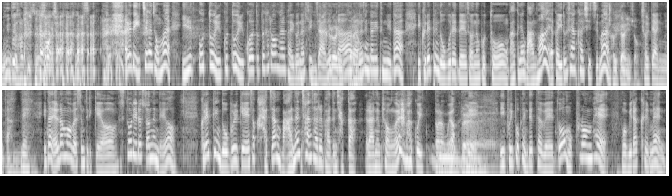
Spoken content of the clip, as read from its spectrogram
무인도에 살 수 있어요. 아 근데 이 책은 정말 읽고 또 읽고 또 읽고 또, 또 새로운 걸 발견할 수 있지 않을까라는 생각이 듭니다. 이 graphic novel에 대해서는 보통 아 그냥 만화 약간 이렇게 생각하시지만 절대 아니죠. 절대 아닙니다. 음. 네. 일단 앨런 무어 말씀드릴게요. 스토리를 썼는데요. graphic novel계에서 가장 많은 찬사를 받은 작가라는 평을 받고 있더라고요. 음, 네. 네. 이 V for Vendetta 외에도 뭐 From Hell, 뭐 Miracleman,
